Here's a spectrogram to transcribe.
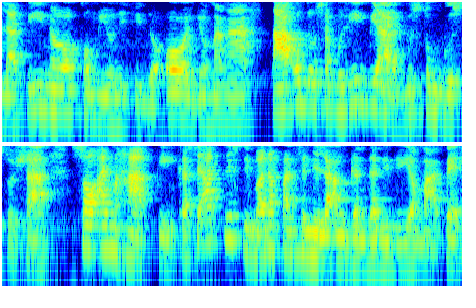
Latino community doon. Yung mga tao doon sa Bolivia, gustong gusto siya. So, I'm happy. Kasi at least, di ba, napansin nila ang ganda ni Diamante.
